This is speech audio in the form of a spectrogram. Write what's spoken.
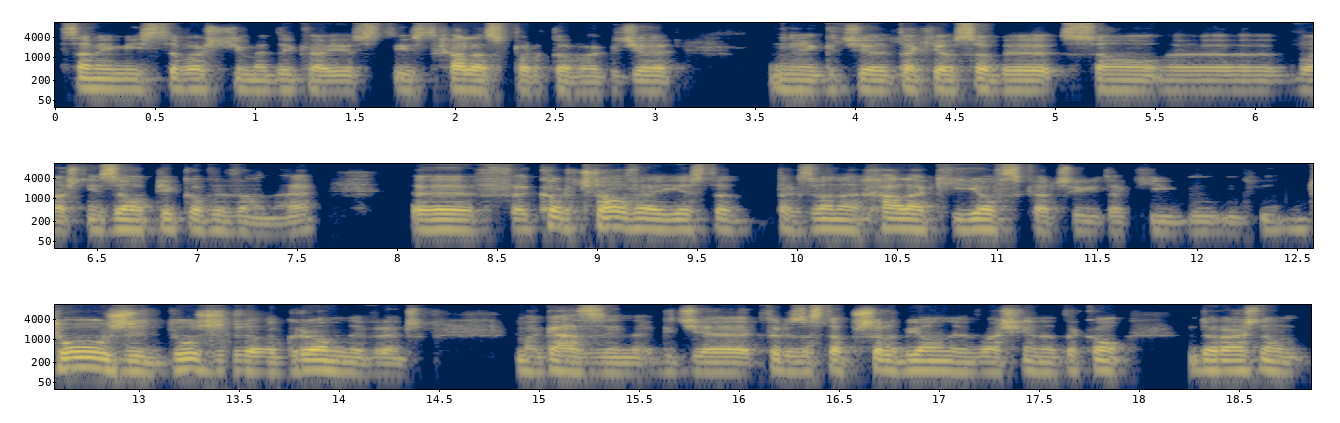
w samej miejscowości Medyka jest, jest hala sportowa, gdzie, e, gdzie takie osoby są e, właśnie zaopiekowywane. W Korczowe jest to tak zwana hala kijowska, czyli taki duży, duży, ogromny wręcz magazyn, gdzie, który został przerobiony właśnie na taką doraźną,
